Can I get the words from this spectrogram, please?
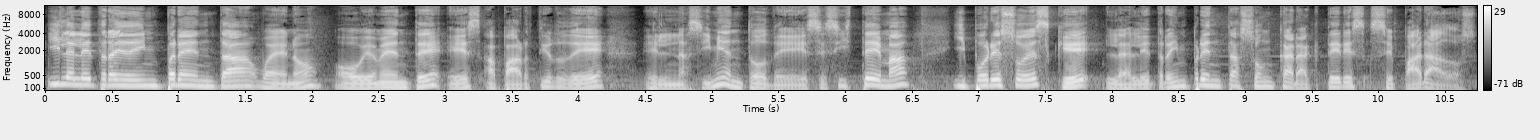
y la letra de imprenta, bueno, obviamente es a partir de nacimiento de ese sistema y por eso es que la letra imprenta son caracteres separados.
